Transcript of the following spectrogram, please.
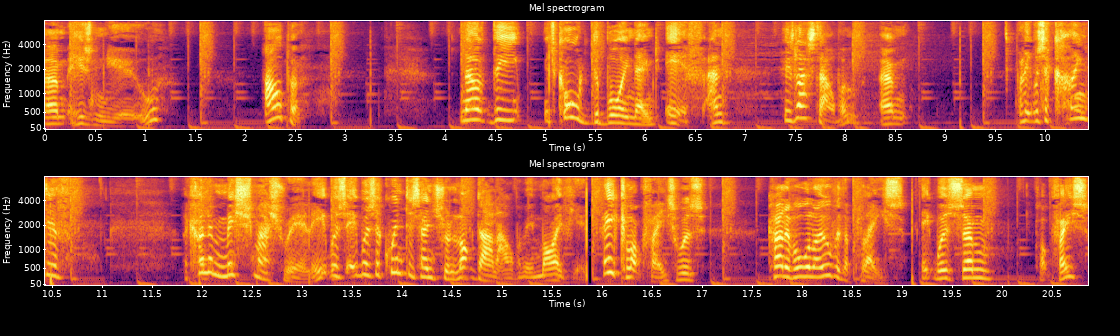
um, his new album. Now, the it's called The Boy Named If, and his last album, um, well, it was a kind of a kind of mishmash, really. It was it was a quintessential lockdown album, in my view. Hey Clockface was kind of all over the place. It was um, Clockface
